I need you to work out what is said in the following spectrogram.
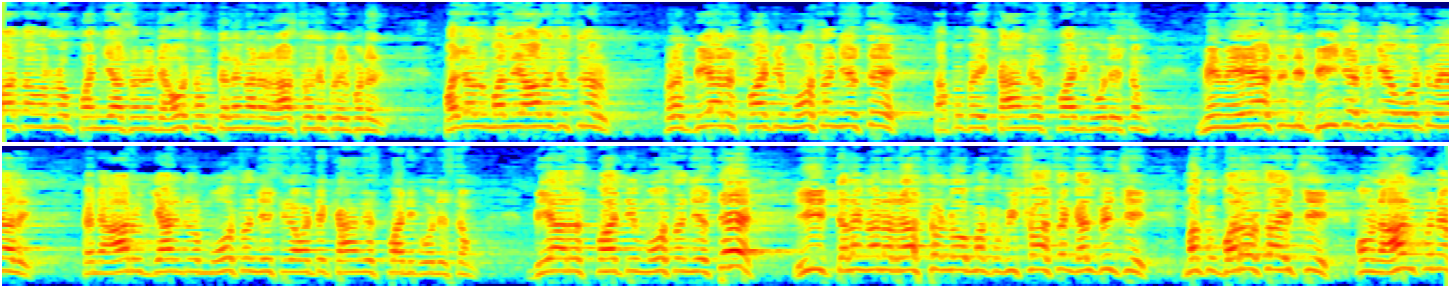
వాతావరణంలో పనిచేస్తున్నటువంటి అవసరం తెలంగాణ రాష్ట్రంలో ఇప్పుడు ఏర్పడింది. ప్రజలు మళ్ళీ ఆలోచిస్తున్నారు. ఇప్పుడు బీఆర్ఎస్ పార్టీ మోసం చేస్తే తప్పిపోయి కాంగ్రెస్ పార్టీకి ఓటేస్తాం. మేము వేయాల్సింది బీజేపీకే ఓటు వేయాలి. కానీ ఆరు గ్యారెంటీలు మోసం చేసి కాబట్టి కాంగ్రెస్ పార్టీకి ఓటేస్తాం. బీఆర్ఎస్ పార్టీ మోసం చేస్తే ఈ తెలంగాణ రాష్ట్రంలో మాకు విశ్వాసం కల్పించి మాకు భరోసా ఇచ్చి మమ్మల్ని ఆదుకునే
